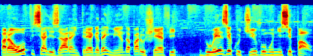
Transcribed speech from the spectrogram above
para oficializar a entrega da emenda para o chefe do Executivo Municipal.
